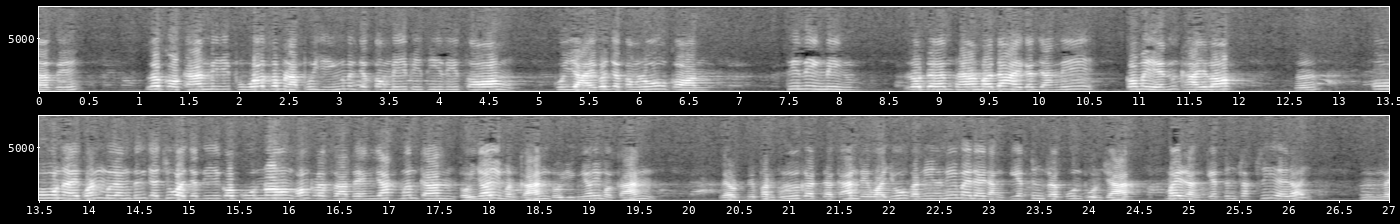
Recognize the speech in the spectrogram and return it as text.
นะสิ แล้วก็การมีผัวสำหรับผู้หญิงมันจะต้องมีพิธีรีตองผู้ใหญ่ก็จะต้องรู้ก่อน ที่นิ่งๆเราเดินทางมาได้กันอย่างนี้ ก็ไม่เห็นใครหรอกอกูในขวัญเมืองถึงจะชั่วจะดีก็กูน้องของกษัตริย์แห่งยักษ์เหมือนกัน ตัวย่อยเหมือนกัน ตัวหญิงย่อยเหมือนกัน แล้วพันธุ์พื้กับจากการเทวายุกันนี่อันนี้ไม่ได้รังเกียจถึงตระกูลผุนชาติ ไม่รังเกียจถึงศักดิ์ศรีอะไรเลยใน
